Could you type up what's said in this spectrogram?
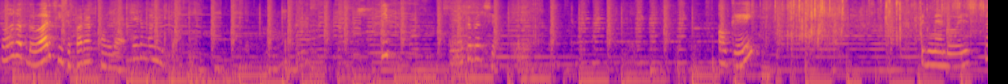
Vamos a probar si se para con la hermanita. Sí, lo que pensé. Ok. Primero esta.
